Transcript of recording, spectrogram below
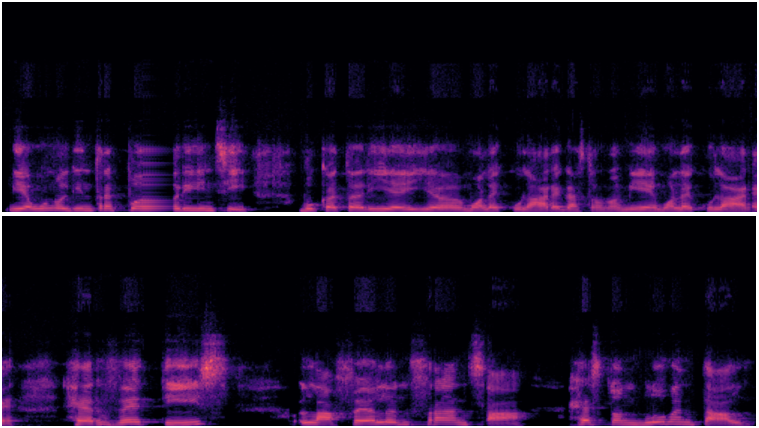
E unul dintre părinții bucătăriei uh, moleculare, gastronomiei moleculare. Hervetis, la fel în Franța. Heston Blumenthal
